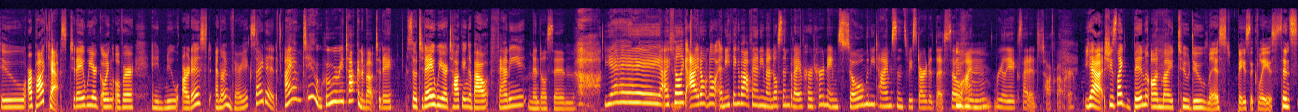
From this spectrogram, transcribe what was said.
to our podcast. Today we are going over a new artist, and I'm very excited. I am too. Who are we talking about today? So today we are talking about Fanny Mendelssohn. Yay! I feel like I don't know anything about Fanny Mendelssohn, but I have heard her name so many times since we started this. So Mhm. I'm really excited to talk about her. Yeah, she's like been on my to-do list basically since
